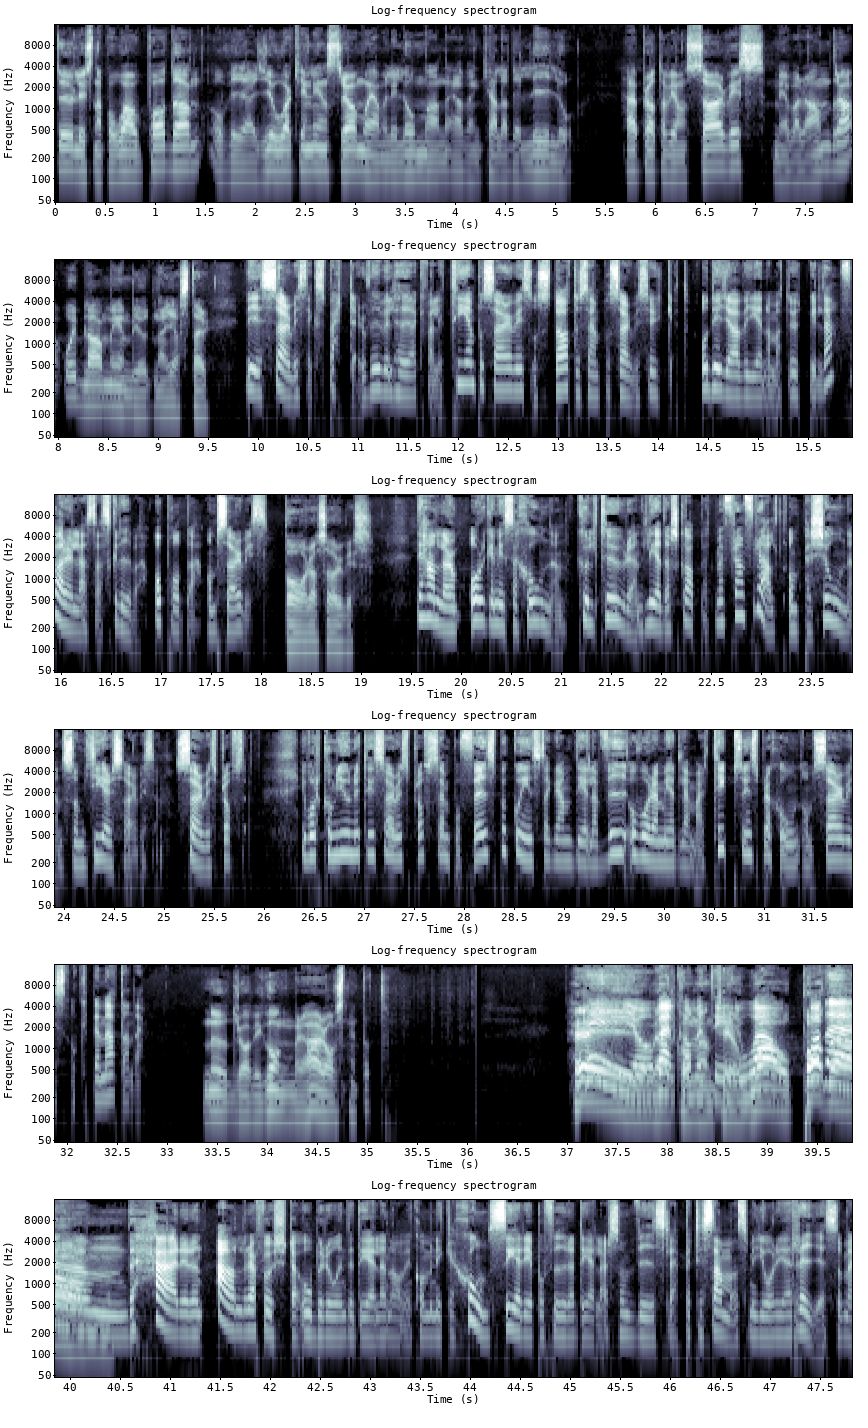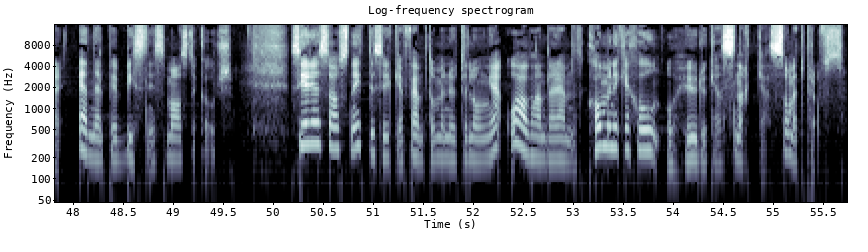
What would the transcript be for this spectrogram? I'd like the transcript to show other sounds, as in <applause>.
Du lyssnar på Wow-podden och vi är Joakim Lindström och Emily Lomman, även kallade Lilo. Här pratar vi om service med varandra och ibland med inbjudna gäster. Vi är serviceexperter och vi vill höja kvaliteten på service och statusen på serviceyrket. Och det gör vi genom att utbilda, föreläsa, skriva och podda om service. Bara service. Det handlar om organisationen, kulturen, ledarskapet men framför allt om personen som ger servicen, serviceproffset. I vårt community Serviceproffsen på Facebook och Instagram delar vi och våra medlemmar tips och inspiration om service och bemötande. Nu drar vi igång med det här avsnittet. Hej och välkommen till Wow-podden! Det här är den allra första oberoende delen av en kommunikationsserie på fyra delar som vi släpper tillsammans med Joria Reyes som är NLP Business Master Coach. Seriens avsnitt är cirka 15 minuter långa och avhandlar ämnet kommunikation och hur du kan snacka som ett proffs.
